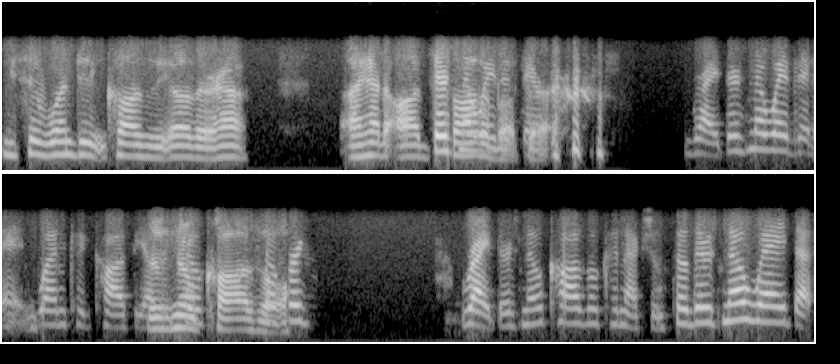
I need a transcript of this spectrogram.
You said one didn't cause the other. How, I had an odd There's thought no about that. that. right. There's no way that it, one could cause the other. There's no so, causal. So for, right. There's no causal connection. So there's no way that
